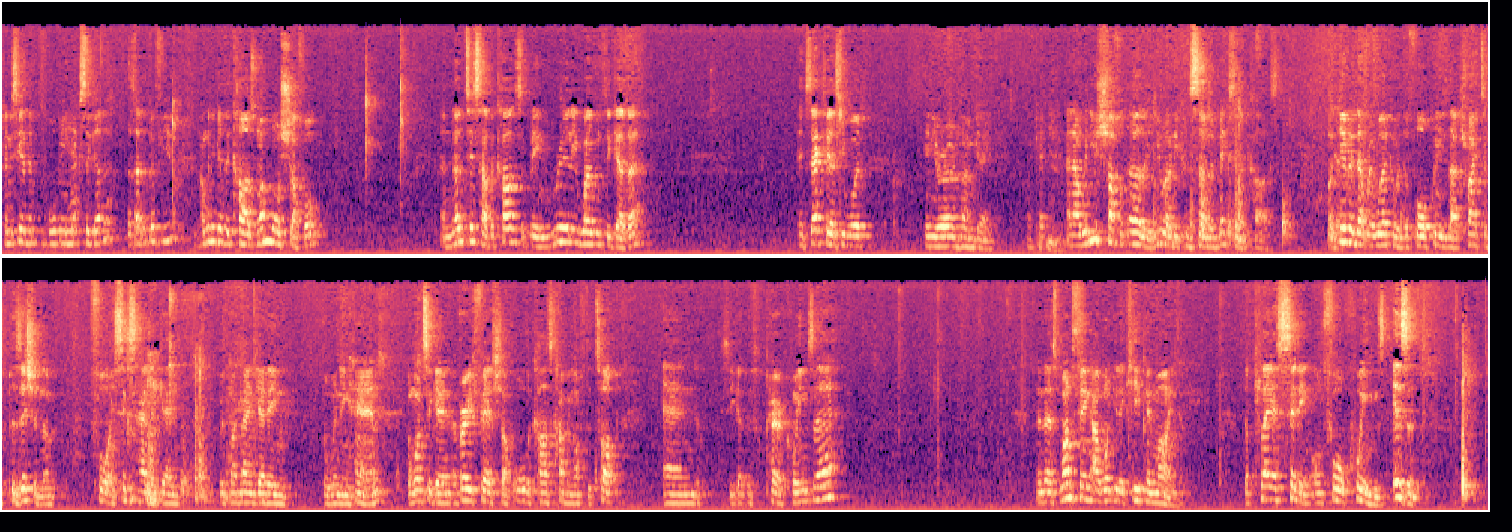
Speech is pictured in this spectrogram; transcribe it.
Can you see them all being mixed together? Does that look good for you? I'm going to give the cards one more shuffle. And notice how the cards are being really woven together. Exactly as you would in your own home game. Okay? Mm. And now when you shuffled earlier, you were only concerned with mixing the cards. But yeah. given that we're working with the four queens, I've tried to position them for a six-handed game with my man getting the winning hand. And once again, a very fair shuffle, all the cards coming off the top. And so you get the pair of queens there. And there's one thing I want you to keep in mind. The player sitting on four queens isn't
